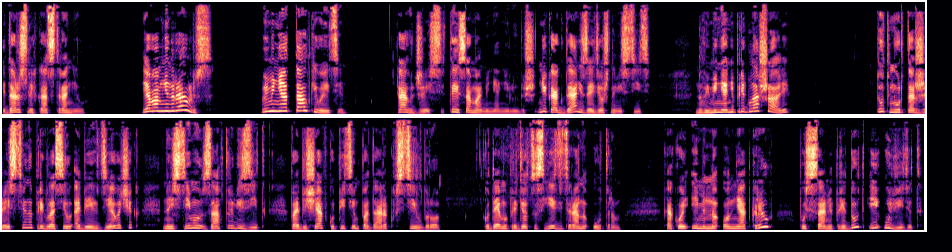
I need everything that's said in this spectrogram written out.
и даже слегка отстранил. «Я вам не нравлюсь? Вы меня отталкиваете?» «Ах, Джесси, ты и сама меня не любишь. Никогда не зайдешь навестить. Но вы меня не приглашали». Тут Мур торжественно пригласил обеих девочек нанести ему завтра визит, пообещав купить им подарок в Стилбро, куда ему придется съездить рано утром. Какой именно он не открыл, пусть сами придут и увидят.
